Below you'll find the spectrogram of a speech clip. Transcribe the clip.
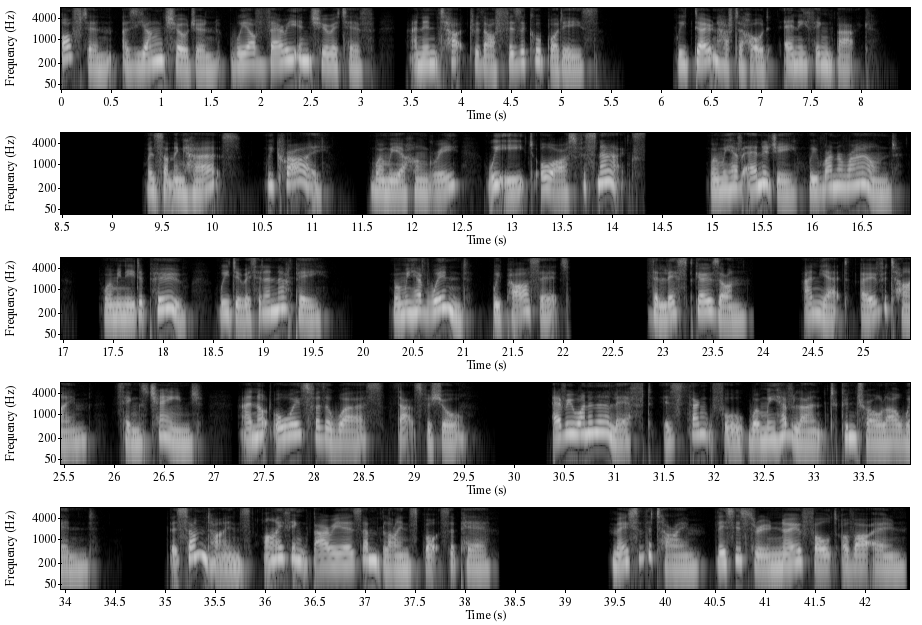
Often, as young children, we are very intuitive and in touch with our physical bodies. We don't have to hold anything back. When something hurts, we cry. When we are hungry, we eat or ask for snacks. When we have energy, we run around. When we need a poo, we do it in a nappy. When we have wind, we pass it. The list goes on. And yet, over time, things change, and not always for the worse, that's for sure. Everyone in a lift is thankful when we have learnt to control our wind. But sometimes I think barriers and blind spots appear. Most of the time, this is through no fault of our own,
